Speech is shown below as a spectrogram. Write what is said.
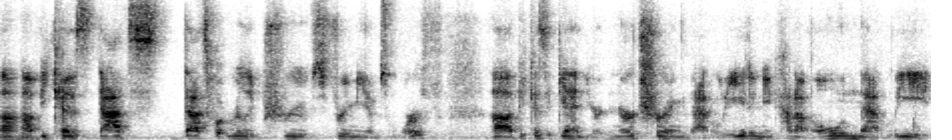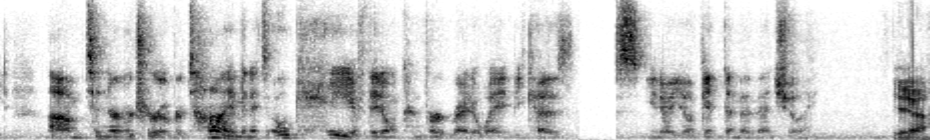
uh, mm-hmm. because that's that's what really proves freemium's worth. Uh, because again, you're nurturing that lead and you kind of own that lead um, to nurture over time. And it's okay if they don't convert right away because you know you'll get them eventually. Yeah.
